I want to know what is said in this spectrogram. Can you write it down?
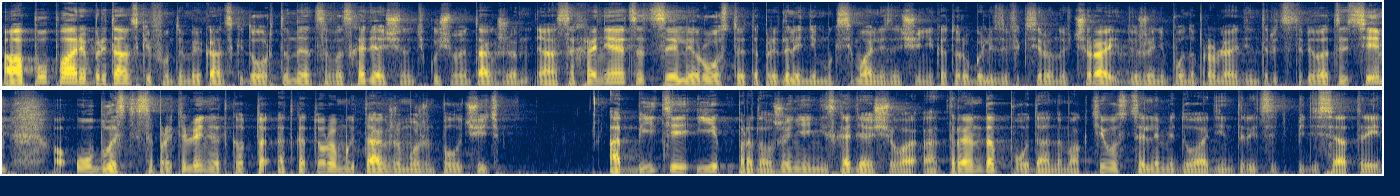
А по паре британский фунт, американский доллар, тенденция восходящая на текущий момент также а, сохраняется. Цели роста это преодоление максимальных значений, которые были зафиксированы вчера и движение по направлению 1.3327. Область сопротивления, от, от которой мы также можем получить отбитие и продолжение нисходящего а, тренда по данному активу с целями до 1.3053.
